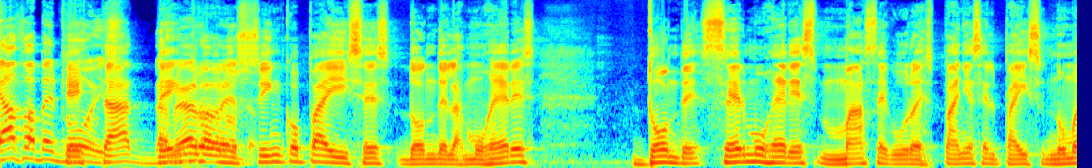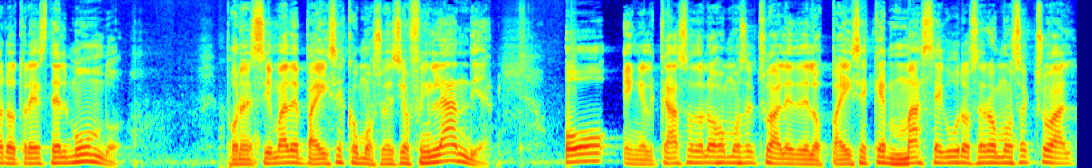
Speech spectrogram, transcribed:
alphabet que boys, está dentro de los cinco países donde las mujeres donde ser mujer es más seguro. España es el país número 3 del mundo, por encima de países como Suecia o Finlandia. O en el caso de los homosexuales, de los países que es más seguro ser homosexual,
